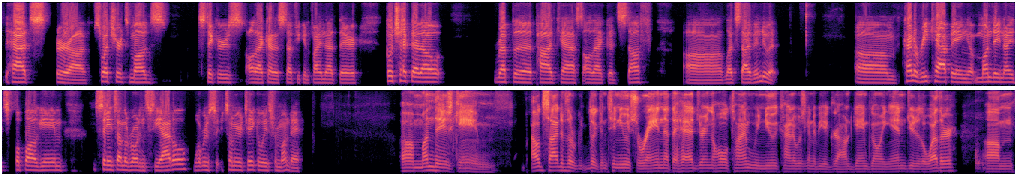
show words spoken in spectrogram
hats or uh, sweatshirts, mugs, stickers, all that kind of stuff. You can find that there. Go check that out rep the podcast, all that good stuff. Uh, let's dive into it. Um, kind of recapping Monday night's football game, Saints on the road in Seattle. What were some of your takeaways from Monday? Uh, Monday's game. Outside of the the continuous rain that they had during the whole time, we knew it kind of was going to be a ground game going in due to the weather. Um,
